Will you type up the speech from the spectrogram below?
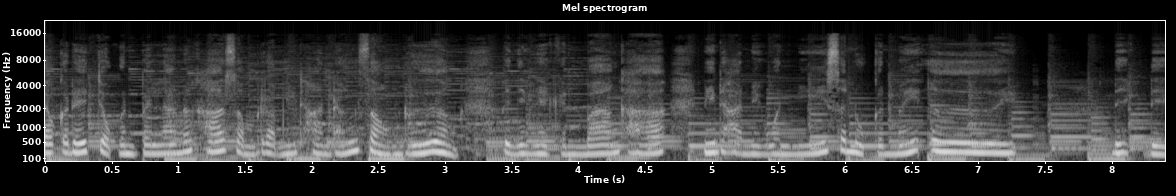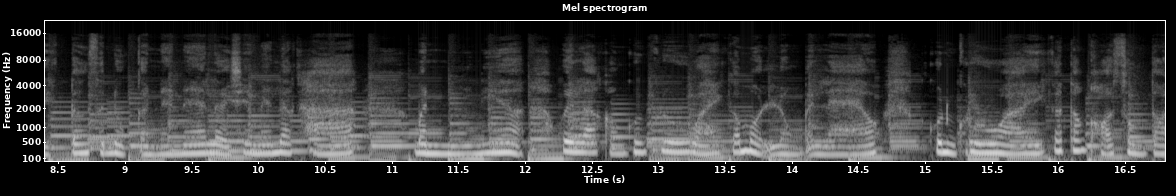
แล้วก็ได้จบกันไปแล้วนะคะสำหรับนิทานทั้งสองเรื่อง เป็นยังไงกันบ้างคะ นิทานในวันนี้สนุกกันไหมเอ่ยเด็กๆต้องสนุกกันแน่ๆเลยใช่ไหมล่ะคะวันนี้เนี่ยเวลาของคุณครูไว้ก็หมดลงไปแล้ว คุณครูไว้ก็ต้องขอส่งต่อ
